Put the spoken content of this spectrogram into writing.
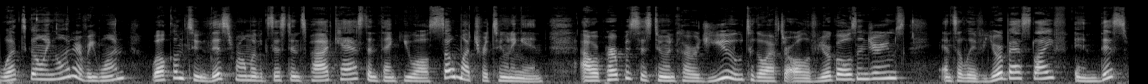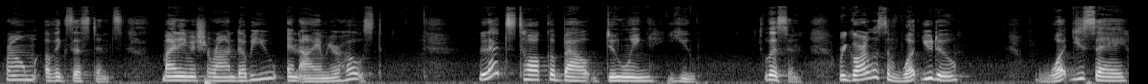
What's going on, everyone? Welcome to this Realm of Existence podcast, and thank you all so much for tuning in. Our purpose is to encourage you to go after all of your goals and dreams and to live your best life in this realm of existence. My name is Sharron W., and I am your host. Let's talk about doing you. Listen, regardless of what you do, what you say,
